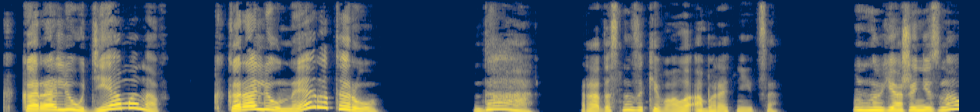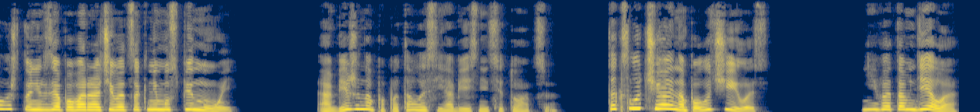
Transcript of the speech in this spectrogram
«К королю демонов? К королю Неротеру?» «Да!» — радостно закивала оборотница. «Но я же не знала, что нельзя поворачиваться к нему спиной!» Обиженно попыталась я объяснить ситуацию. «Так случайно получилось!» «Не в этом дело.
